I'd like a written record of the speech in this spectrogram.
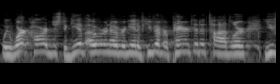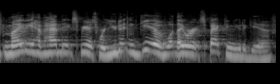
We work hard just to give over and over again. If you've ever parented a toddler, you've maybe have had the experience where you didn't give what they were expecting you to give.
